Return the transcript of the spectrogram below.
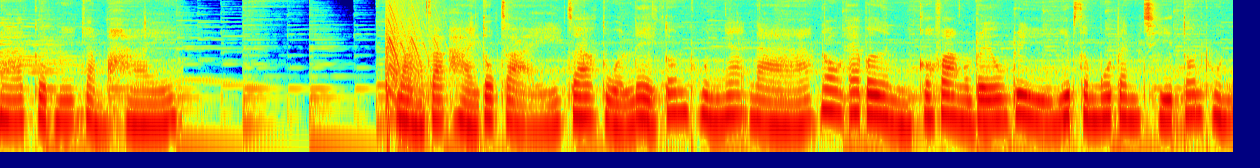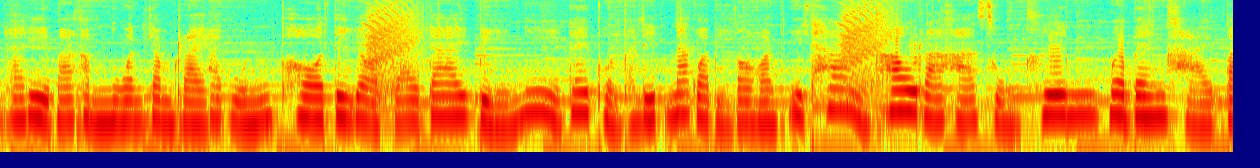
นาก็มีกำไฮ หลังจากหายตกใจจากตัวเลขต้นทุนเนี่ยนะน้องแอปเปิลก็ฟังเร็วรียิบสมุดบัญชีต้นทุนอาชีพมาคำนวณกำไรขาดทุน พอตียอดรายได้ปีนี้ได้ผลผลิตมากกว่าปีก่อน อีกทั้งเข้าราคาสูงขึ้น เมื่อแบ่งขายไป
